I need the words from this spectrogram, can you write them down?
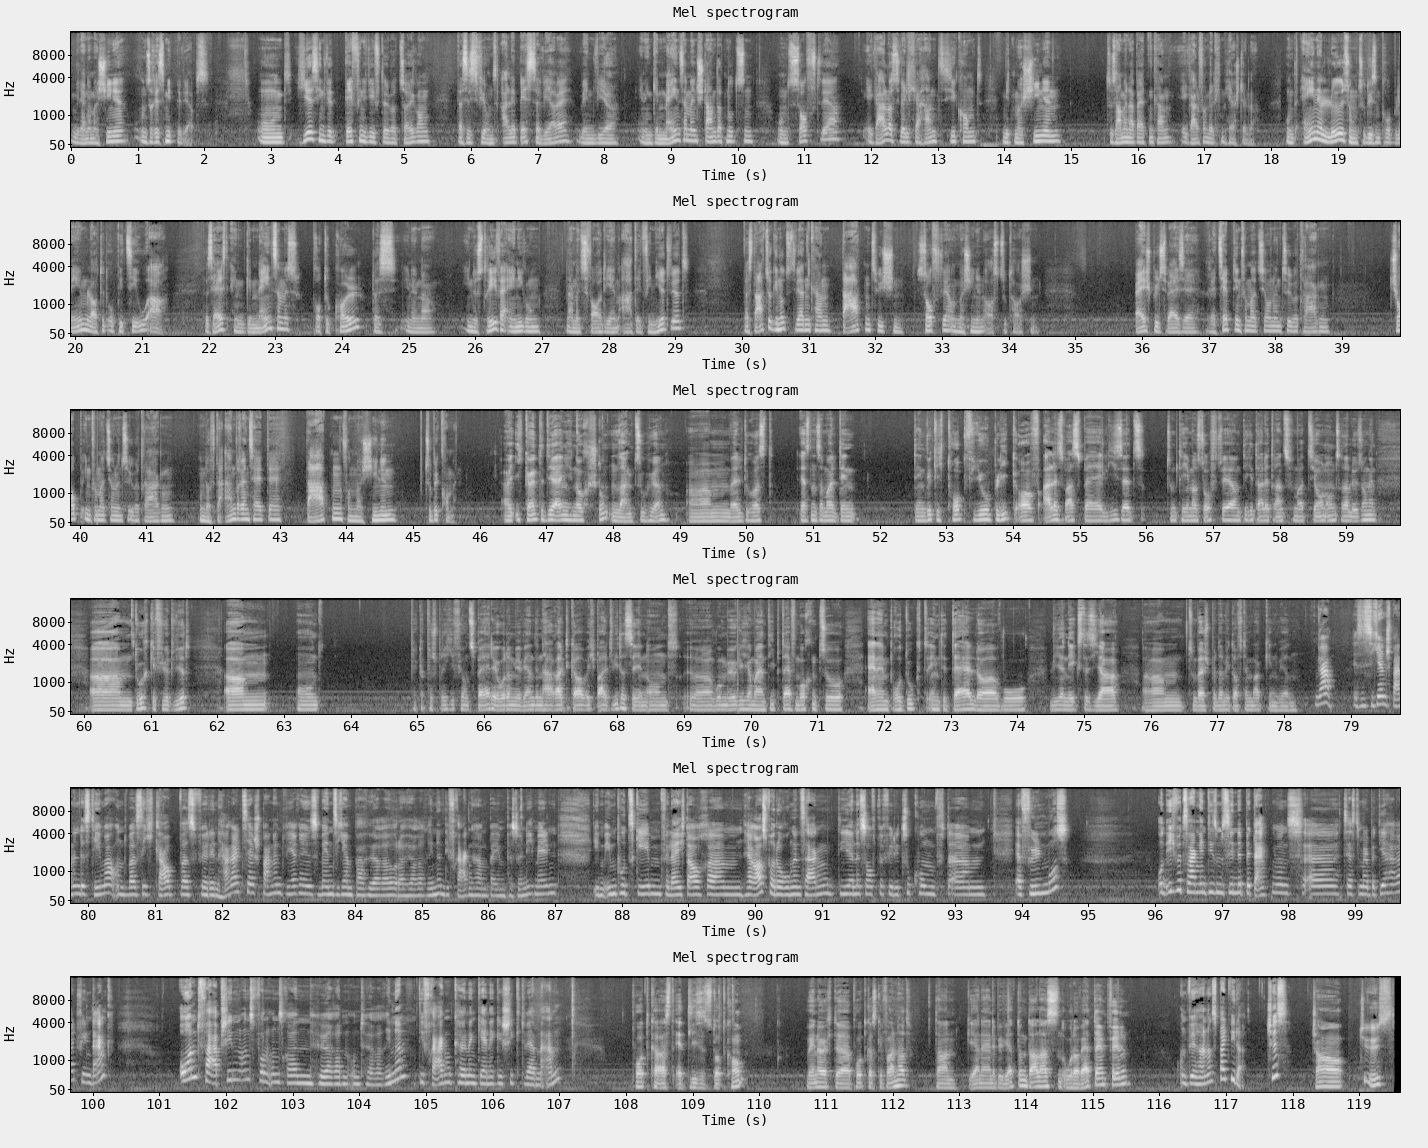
mit einer Maschine unseres Mitbewerbs. Und hier sind wir definitiv der Überzeugung, dass es für uns alle besser wäre, wenn wir einen gemeinsamen Standard nutzen und Software, egal aus welcher Hand sie kommt, mit Maschinen zusammenarbeiten kann, egal von welchem Hersteller. Und eine Lösung zu diesem Problem lautet OPC-UA. Das heißt, ein gemeinsames Protokoll, das in einer Industrievereinigung namens VDMA definiert wird, das dazu genutzt werden kann, Daten zwischen Software und Maschinen auszutauschen. Beispielsweise Rezeptinformationen zu übertragen, Jobinformationen zu übertragen und auf der anderen Seite Daten von Maschinen zu bekommen. Ich könnte dir eigentlich noch stundenlang zuhören, ähm, weil du hast erstens einmal den, den wirklich Top-View-Blick auf alles, was bei Liset zum Thema Software und digitale Transformation unserer Lösungen ähm, durchgeführt wird. Ähm, und ich glaube, da spreche ich für uns beide, oder? Wir werden den Harald, glaube ich, bald wiedersehen und äh, womöglich einmal einen Deep Dive machen zu einem Produkt im Detail, äh, wo wir nächstes Jahr ähm, zum Beispiel damit auf den Markt gehen werden. Ja, es ist sicher ein spannendes Thema und was ich glaube, was für den Harald sehr spannend wäre, ist, wenn sich ein paar Hörer oder Hörerinnen, die Fragen haben, bei ihm persönlich melden, ihm Inputs geben, vielleicht auch ähm, Herausforderungen sagen, die eine Software für die Zukunft ähm, erfüllen muss. Und ich würde sagen, in diesem Sinne bedanken wir uns äh, zuerst einmal bei dir, Harald. Vielen Dank und verabschieden uns von unseren Hörern und Hörerinnen. Die Fragen können gerne geschickt werden an podcast.lisets.com. Wenn euch der Podcast gefallen hat, dann gerne eine Bewertung dalassen oder weiterempfehlen. Und wir hören uns bald wieder. Tschüss. Ciao. Tschüss.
